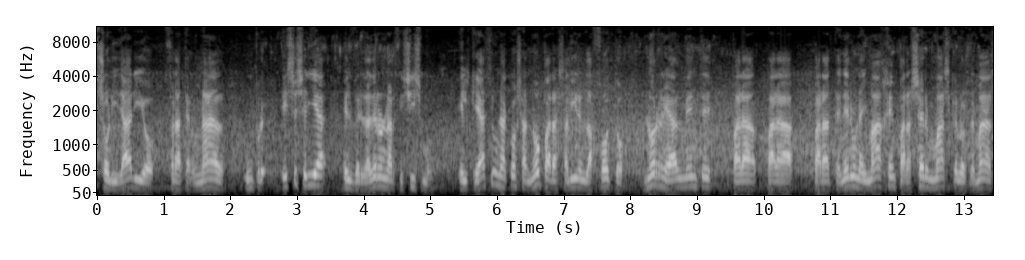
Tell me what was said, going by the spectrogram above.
solidario, fraternal, ese sería el verdadero narcisismo, el que hace una cosa no para salir en la foto, no realmente para, para, para tener una imagen, para ser más que los demás,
